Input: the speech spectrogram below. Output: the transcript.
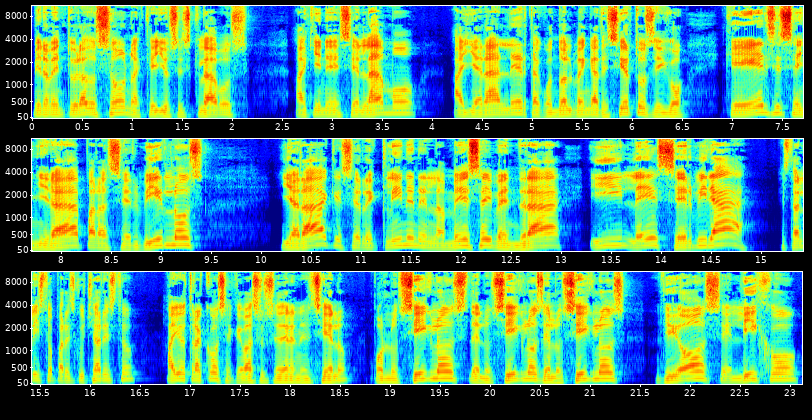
Bienaventurados son aquellos esclavos a quienes el amo hallará alerta cuando Él venga. De cierto os digo que Él se ceñirá para servirlos y hará que se reclinen en la mesa y vendrá y les servirá. ¿Está listo para escuchar esto? Hay otra cosa que va a suceder en el cielo. Por los siglos de los siglos de los siglos, Dios el Hijo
